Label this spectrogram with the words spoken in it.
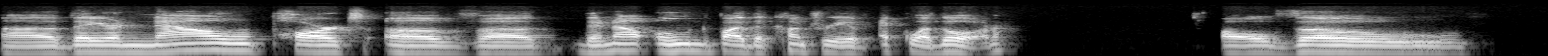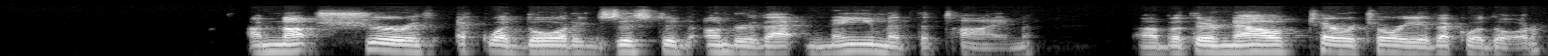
Uh, they are now part of, uh, they're now owned by the country of Ecuador, although I'm not sure if Ecuador existed under that name at the time, uh, but they're now territory of Ecuador.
